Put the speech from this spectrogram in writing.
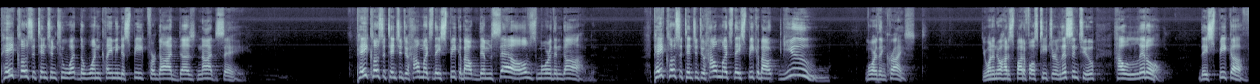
Pay close attention to what the one claiming to speak for God does not say. Pay close attention to how much they speak about themselves more than God. Pay close attention to how much they speak about you more than Christ. Do you want to know how to spot a false teacher? Listen to how little they speak of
